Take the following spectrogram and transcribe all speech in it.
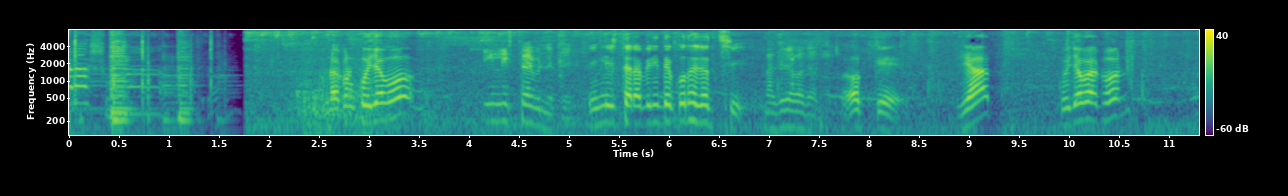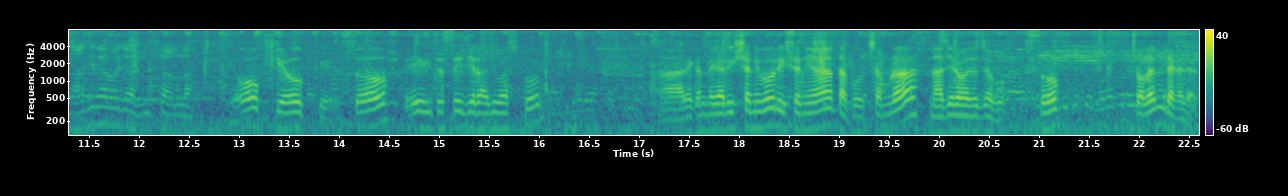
আর আসব না। আমরা এখন কই যাব? ইংলিশ ট্রাইবেলেতে ইংলিশ থেরাপি নিতে কোথায় যাচ্ছি? নাজিরা বাজার ওকে। জিয়াদ কই যাব এখন? নাজিরা বাজার ইনশাআল্লাহ। ওকে ওকে। সো এই হইতেছে যে রাজু ভাস্কর আর এখান থেকে রিক্সা নিব রিক্সা নিয়ে তারপর হচ্ছে আমরা নাজিরা বাজার যাব। সো চলেন দেখা যাক।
